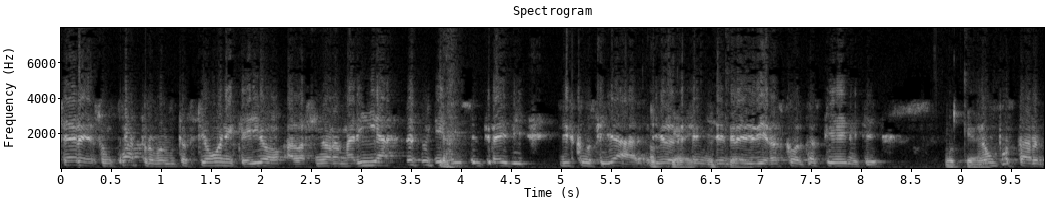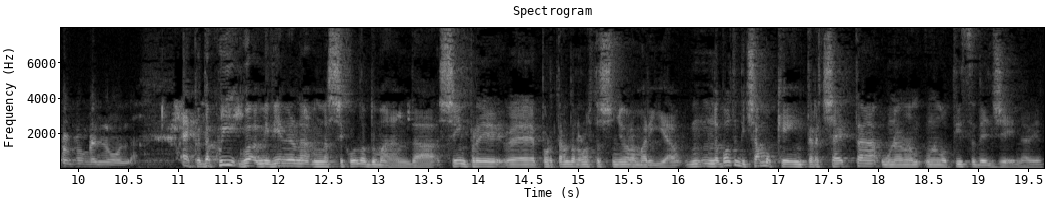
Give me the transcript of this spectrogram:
serie, sono quattro valutazioni che io alla signora Maria mi sentirei di, di sconsigliare. Okay, io mi sentirei okay. di dire ascolta, spieniti. Okay. Non può stare proprio bel nulla. Ecco, da qui guarda, mi viene una, una, seconda domanda, sempre eh, portando alla nostra signora Maria. Una volta diciamo che intercetta una, una notizia del genere,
